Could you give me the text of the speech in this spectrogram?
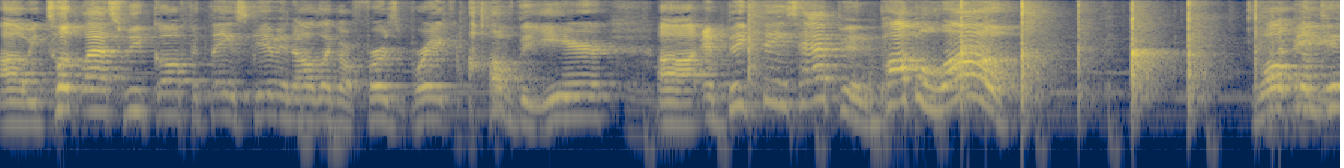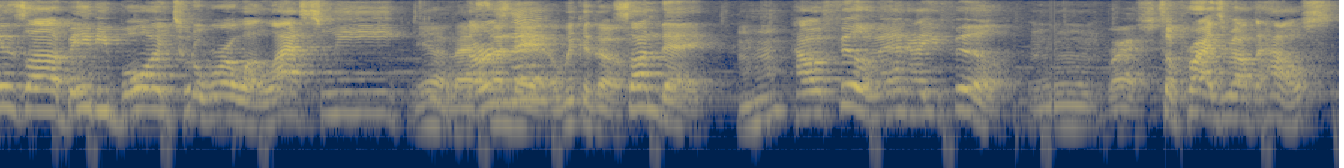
Uh, we took last week off for Thanksgiving. That was like our first break of the year, uh, and big things happened. Papa Love welcomed his uh, baby boy to the world. What last week? Yeah, last Thursday? Sunday, a week ago. Sunday. How it feel, man? How you feel? Mm, rushed. Surprised you out the house.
